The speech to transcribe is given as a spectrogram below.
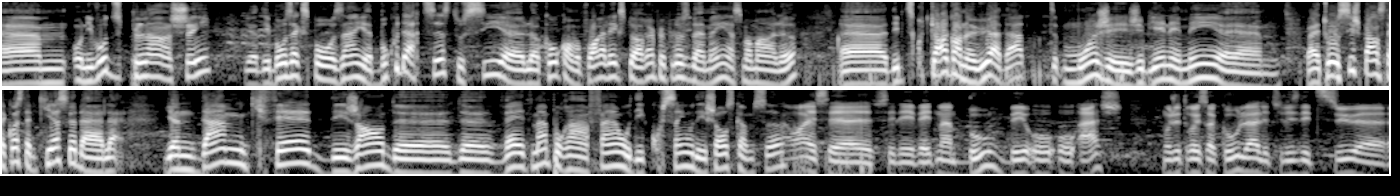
Euh, au niveau du plancher, il y a des beaux exposants. Il y a beaucoup d'artistes aussi euh, qu'on va pouvoir aller explorer un peu plus demain à ce moment-là. Euh, des petits coups de cœur qu'on a vus à date. Moi, j'ai bien aimé. euh, ben, toi aussi, je pense, c'était quoi? C'était le kiosque. Il y a une dame qui fait des genres de, vêtements pour enfants ou des coussins ou des choses comme ça. Ah ouais, c'est euh, les vêtements Boo, B-O-O-H. Moi, j'ai trouvé ça cool. Là. Elle utilise des tissus euh,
